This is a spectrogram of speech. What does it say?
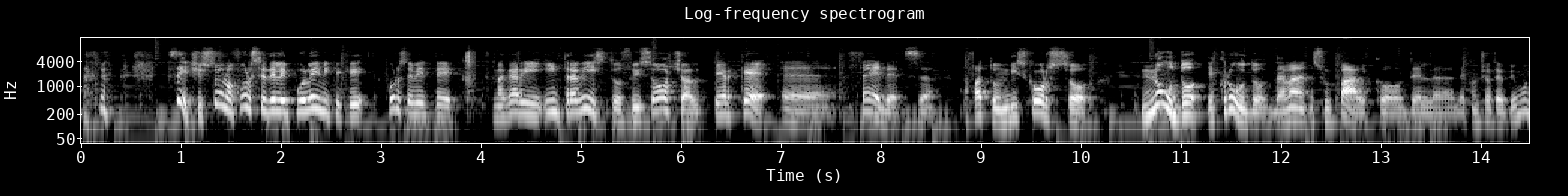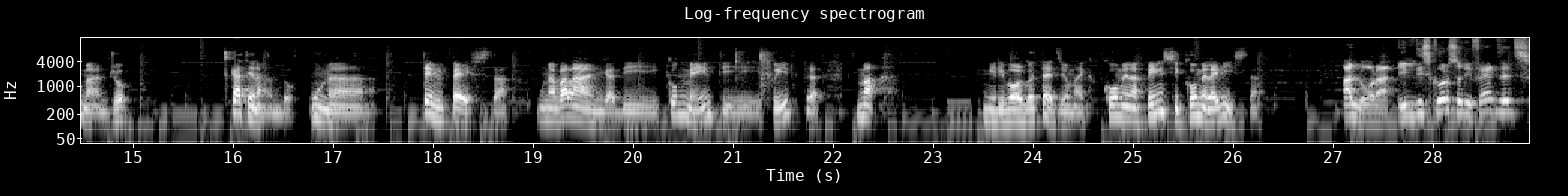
sì, ci sono forse delle polemiche che forse avete magari intravisto sui social perché eh, Fedez ha fatto un discorso nudo e crudo davanti, sul palco del, del concerto del primo maggio, scatenando una tempesta, una valanga di commenti, tweet, ma mi rivolgo a te, zio Mike, come la pensi, come l'hai vista? Allora, il discorso di Fedez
